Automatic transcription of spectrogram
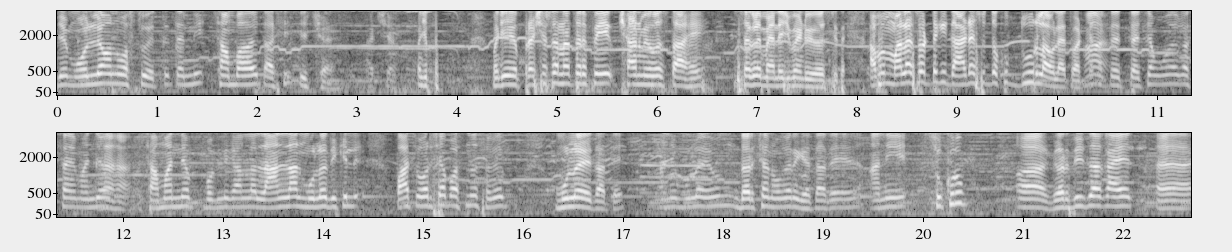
जे मौल्यवान वस्तू आहेत ते त्यांनी सांभाळावेत अशी इच्छा आहे. अच्छा. म्हणजे म्हणजे प्रशासनातर्फे छान व्यवस्था आहे सगळं मॅनेजमेंट व्यवस्थित आहे. आपण मला असं वाटतं की गाड्या सुद्धा खूप दूर लावल्यात हां वाटतं ते त्याच्यामुळे कसं आहे म्हणजे हां, हां. सामान्य पब्लिकांना लहान लहान मुलं देखील पाच वर्षापासून सगळे मुलं येतात ते. आणि मुलं येऊन दर्शन वगैरे घेतात ते. आणि सुखरूप अ, गर्दीचा काय अ,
